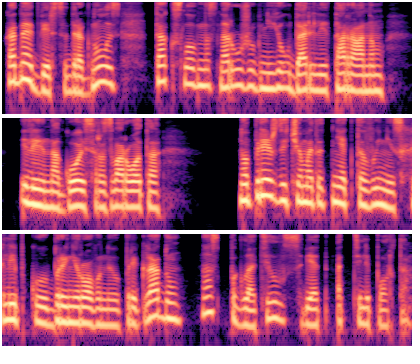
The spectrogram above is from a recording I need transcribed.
Входная дверь содрогнулась, так словно снаружи в нее ударили тараном или ногой с разворота. Но прежде чем этот некто вынес хлипкую бронированную преграду, нас поглотил свет от телепорта.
